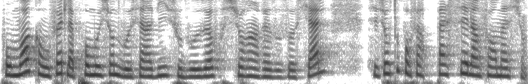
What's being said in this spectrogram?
Pour moi, quand vous faites la promotion de vos services ou de vos offres sur un réseau social, c'est surtout pour faire passer l'information.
